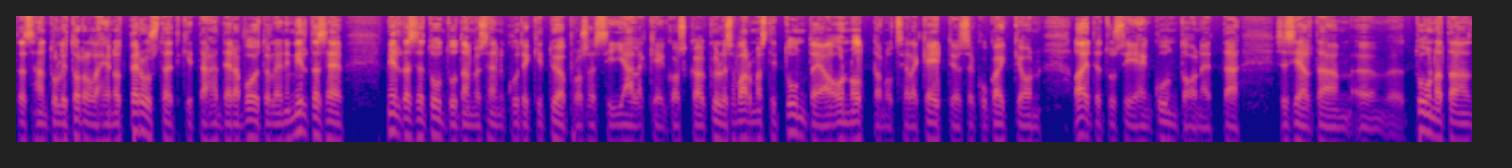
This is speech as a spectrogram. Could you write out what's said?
Tässähän tuli todella hienot perusteetkin tähän teidän voitolle, niin miltä se, miltä se tuntuu tämmöisen kuitenkin työprosessin jälkeen, koska kyllä se varmasti tunteja on ottanut siellä keittiössä, kun kaikki on laitettu siihen kuntoon, että se sieltä tuunataan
